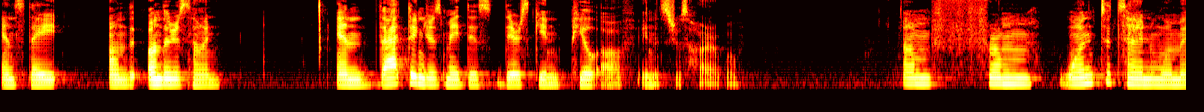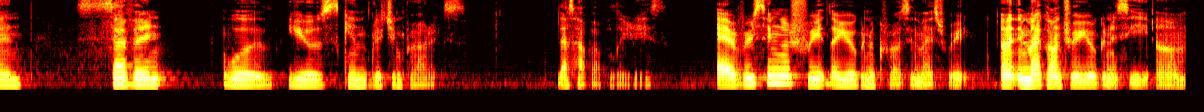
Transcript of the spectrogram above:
and stay on the under the sun. And that thing just made this their skin peel off and it's just horrible. Um from 1 to 10 women 7 will use skin bleaching products. That's how popular it is. Every single street that you're to cross in my street uh, in my country you're to see um,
